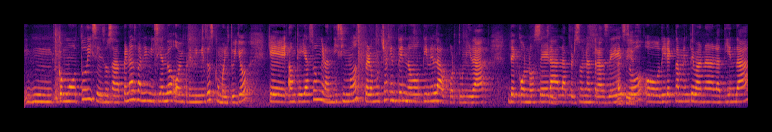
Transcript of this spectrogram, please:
mm, como tú dices, o sea, apenas van iniciando o emprendimientos como el tuyo, que aunque ya son grandísimos, pero mucha gente no tiene la oportunidad de conocer Sí. a la persona atrás de Así eso es. o directamente van a la tienda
